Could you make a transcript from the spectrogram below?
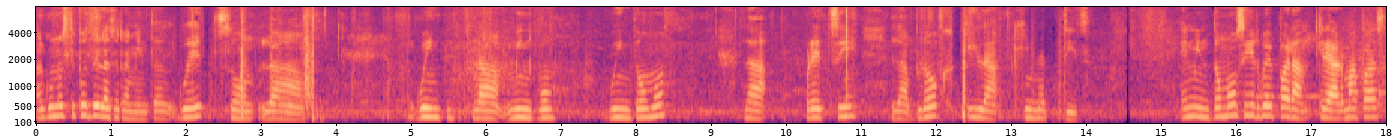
Algunos tipos de las herramientas web son la Win, la Windomo, la Prezi, la Blog y la Kinetis. El Mindomo sirve para crear mapas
